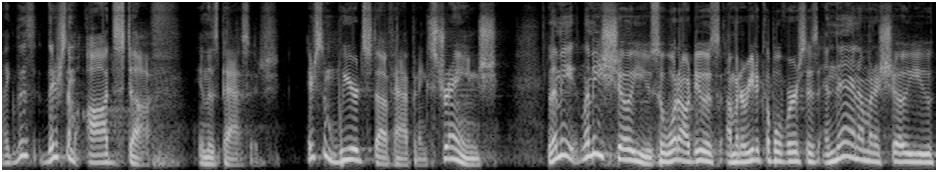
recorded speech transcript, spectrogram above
like this, there's some odd stuff in this passage. There's some weird stuff happening, strange. Let me, let me show you. So, what I'll do is I'm going to read a couple verses, and then I'm going to show you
